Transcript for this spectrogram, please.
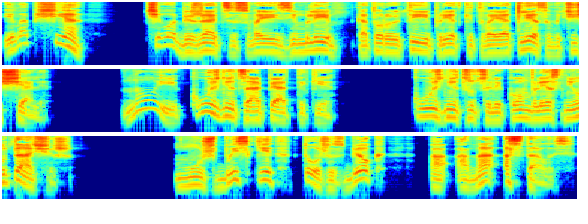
И вообще, чего бежать со своей земли, которую ты и предки твои от леса вычищали? Ну и кузница опять-таки. Кузницу целиком в лес не утащишь. Муж Быськи тоже сбег, а она осталась.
